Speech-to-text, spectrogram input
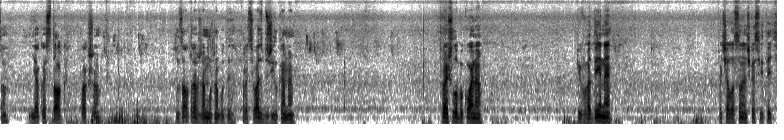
То якось так. Так що завтра вже можна буде працювати з бджілками. Пройшло буквально півгодини. Почало сонечко світити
